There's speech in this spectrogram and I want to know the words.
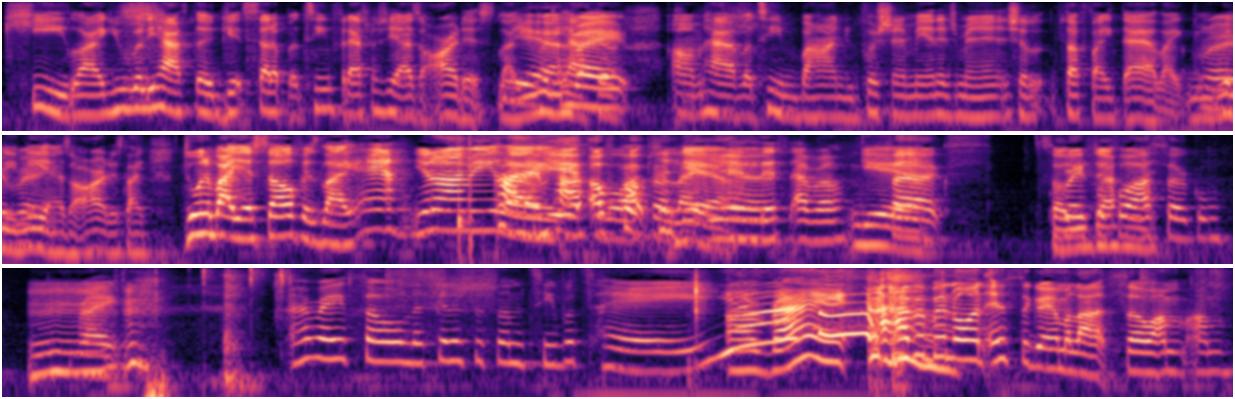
key. Like you really have to get set up a team for that, especially as an artist. Like you really have Right. to um, have a team behind you, pushing management, sh- stuff like that. Like you Right, really right. need as an artist. Like doing it by yourself is like, eh, you know what I mean? Kinda Like, yeah, of course, like, yeah. in this era. yeah. Facts. So you Grateful for our circle. Mhm. Right. All right, so let's get into some tea with Tay. All right. I haven't been on Instagram a lot, so I'm I'm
